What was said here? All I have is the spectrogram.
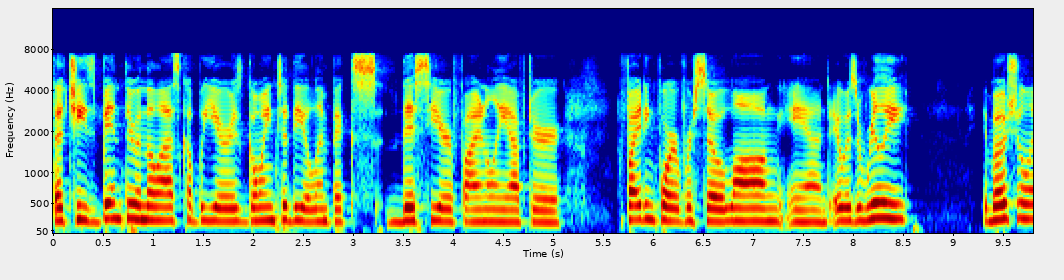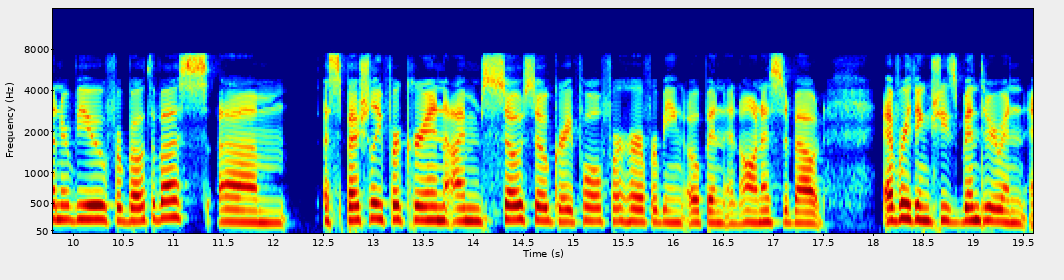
that she's been through in the last couple years, going to the Olympics this year finally after fighting for it for so long. And it was a really emotional interview for both of us, um, especially for Coryn. I'm so, so grateful for her for being open and honest about everything she's been through and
